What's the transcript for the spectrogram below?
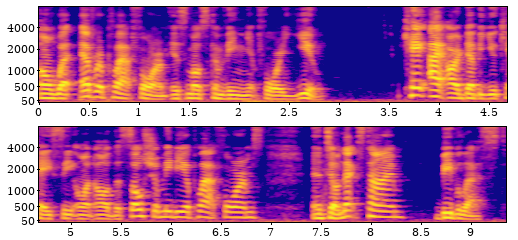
on whatever platform is most convenient for you. KIRWKC on all the social media platforms. Until next time, be blessed.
